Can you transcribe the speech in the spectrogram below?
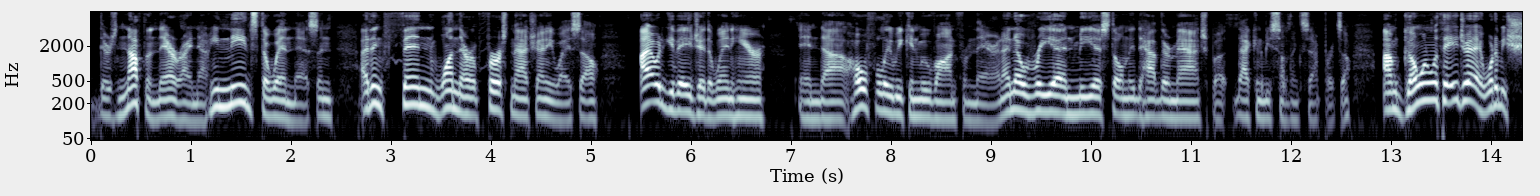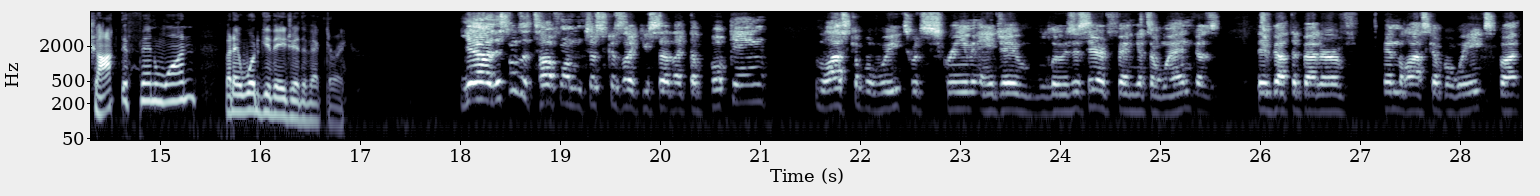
there's nothing there right now. He needs to win this, and I think Finn won their first match anyway. So I would give AJ the win here, and uh, hopefully we can move on from there. And I know Rhea and Mia still need to have their match, but that can be something separate. So I'm going with AJ. I wouldn't be shocked if Finn won, but I would give AJ the victory. Yeah, this one's a tough one just because, like you said, like the booking the last couple of weeks would scream AJ loses here and Finn gets a win because they've got the better of in the last couple of weeks. But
